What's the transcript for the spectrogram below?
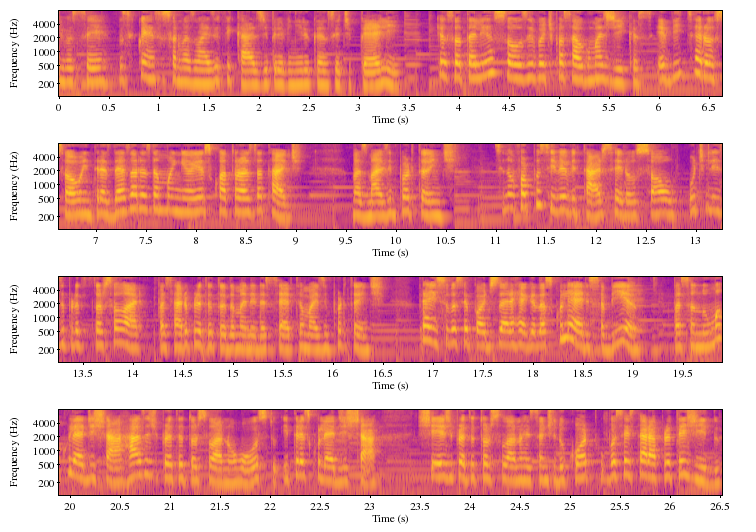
Ei, você, você conhece as formas mais eficazes de prevenir o câncer de pele? Eu sou Thalia Souza e vou te passar algumas dicas. Evite ser ao sol entre as 10 horas da manhã e as 4 horas da tarde. Mas mais importante, se não for possível evitar ser ao sol, utilize o protetor solar. Passar o protetor da maneira certa é o mais importante. Para isso, você pode usar a regra das colheres, sabia? Passando uma colher de chá rasa de protetor solar no rosto e três colheres de chá cheias de protetor solar no restante do corpo, você estará protegido.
